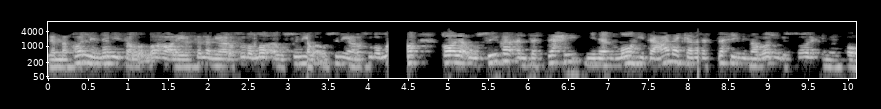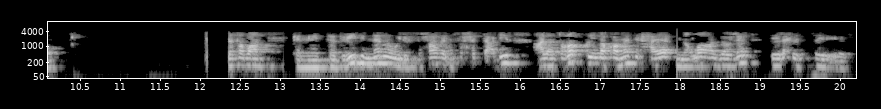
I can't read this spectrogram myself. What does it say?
لما قال للنبي صلى الله عليه وسلم يا رسول الله أوصني أو أوصني يا رسول الله. قال أوصيك أن تستحي من الله تعالى كما تستحي من الرجل الصالح من قوم. ده طبعا كان من التدريب النبوي للصحابة إن صح التعبير على ترقي مقامات الحياة من الله عز وجل في رحلة السير إليه.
